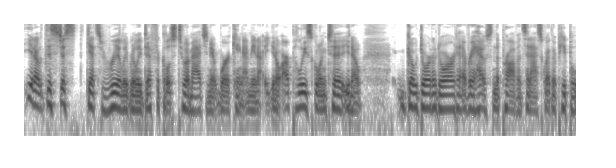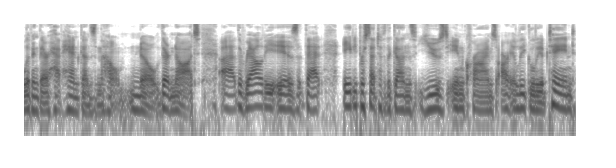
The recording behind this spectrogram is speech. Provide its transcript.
you know, this just gets really, really difficult to imagine it working. I mean, you know, are police going to, you know, go door to door to every house in the province and ask whether people living there have handguns in the home. No, they're not. Uh, the reality is that 80% of the guns used in crimes are illegally obtained.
